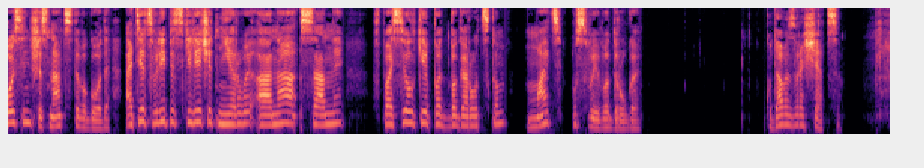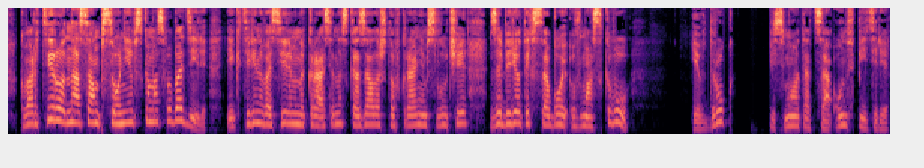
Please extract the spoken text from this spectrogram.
Осень шестнадцатого года. Отец в Липецке лечит нервы, а она с Анной в поселке под Богородском, мать у своего друга. Куда возвращаться? Квартиру на Сампсониевском освободили. Екатерина Васильевна Красина сказала, что в крайнем случае заберет их с собой в Москву. И вдруг письмо от отца, он в Питере.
